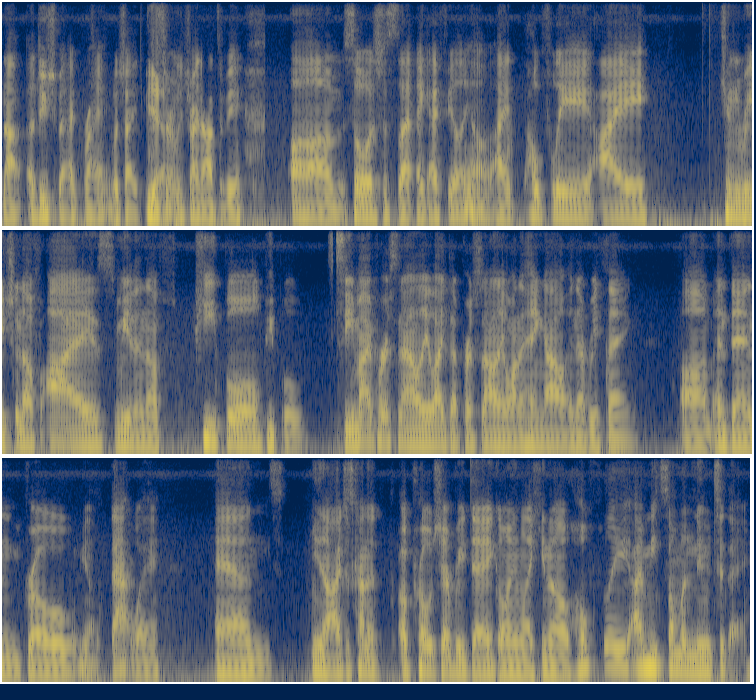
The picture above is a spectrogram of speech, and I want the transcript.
not a douchebag, right? Which I Yeah. certainly try not to be. Um, so it's just like I feel, you know, I hopefully I can reach enough eyes, meet enough people, people see my personality, like that personality, want to hang out and everything, um, and then grow, you know, that way. And you know, I just kind of approach every day going like, you know, hopefully I meet someone new today.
